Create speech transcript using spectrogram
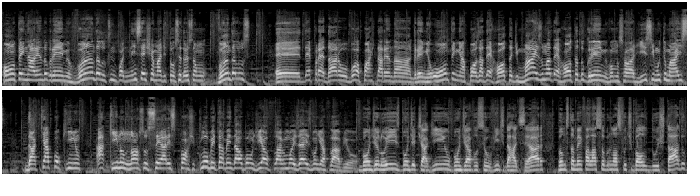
ontem na Arena do Grêmio. Vândalos, que não pode nem ser chamado de torcedores, são vândalos. É, depredaram boa parte da Arena do Grêmio ontem após a derrota de mais uma derrota do Grêmio. Vamos falar disso e muito mais daqui a pouquinho aqui no nosso Ceará Esporte Clube. E também dá o bom dia ao Flávio Moisés. Bom dia, Flávio. Bom dia, Luiz. Bom dia, Tiaguinho. Bom dia a você, ouvinte da Rádio Ceará. Vamos também falar sobre o nosso futebol do estado,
